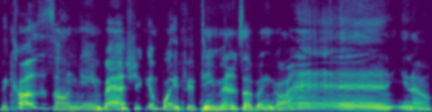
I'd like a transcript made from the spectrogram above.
because it's on Game Pass, you can play 15 minutes of it and go, eh, you know.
